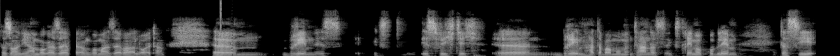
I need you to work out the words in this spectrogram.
Das sollen die Hamburger selber irgendwo mal selber erläutern. Ähm, Bremen ist, ist wichtig. Äh, Bremen hat aber momentan das extreme Problem, dass sie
